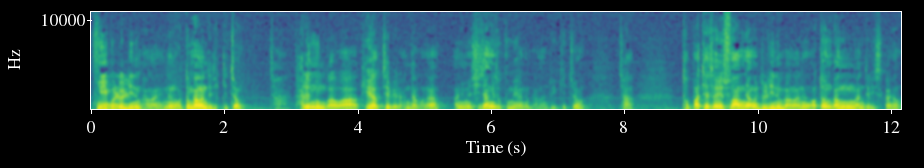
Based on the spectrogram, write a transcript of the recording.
구입을 늘리는 방안에는 어떤 방안들이 있겠죠? 자, 다른 농가와 계약 재배를 한다거나 아니면 시장에서 구매하는 방안도 있겠죠. 자, 텃밭에서의 수확량을 늘리는 방안은 어떤 방안들이 있을까요?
